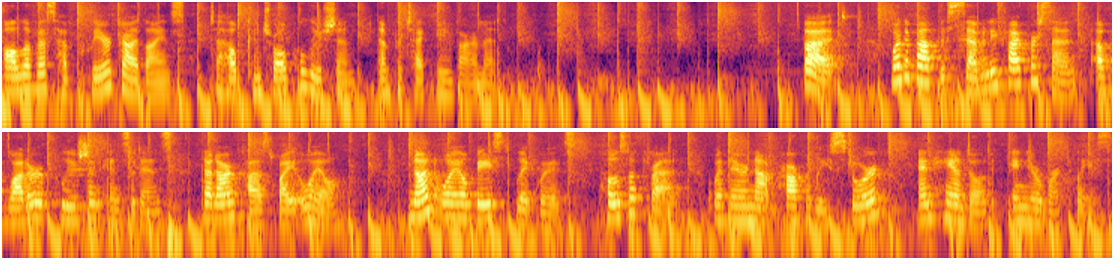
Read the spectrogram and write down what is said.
all of us have clear guidelines to help control pollution and protect the environment. But what about the 75% of water pollution incidents that aren't caused by oil? Non-oil based liquids pose a threat when they are not properly stored and handled in your workplace.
